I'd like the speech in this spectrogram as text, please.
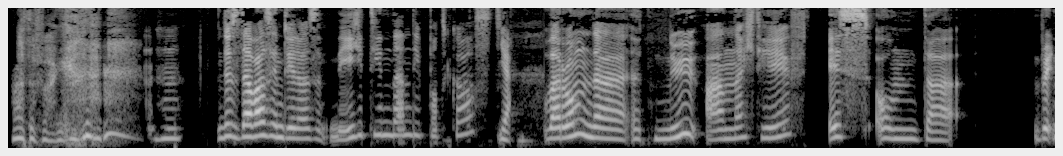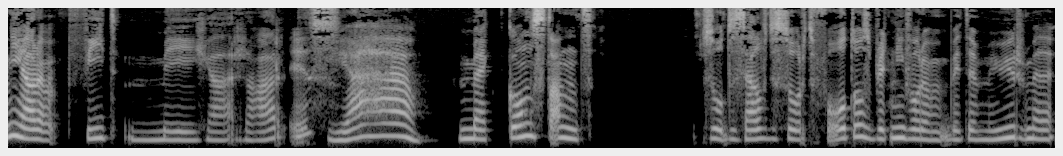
what the fuck? Mhm. Dus dat was in 2019 dan, die podcast. Ja. Waarom dat het nu aandacht heeft, is omdat Britney haar feed mega raar is. ja, Met constant zo dezelfde soort foto's. Britney voor een witte muur met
